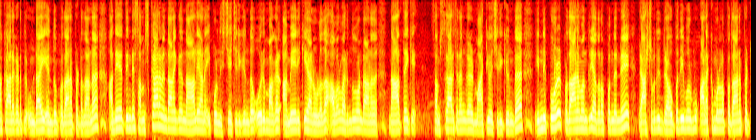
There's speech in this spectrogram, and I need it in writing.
ആ കാലഘട്ടത്തിൽ ഉണ്ടായി എന്നും പ്രധാനപ്പെട്ടതാണ്. അദ്ദേഹത്തിന്റെ സംസ്കാരം എന്താണെങ്കിലും നാളെയാണ് ഇപ്പോൾ നിശ്ചയിച്ചിരിക്കുന്നത്. ഒരു മകൾ അമേരിക്കയിലാണുള്ളത്. അവർ വരുന്നതുകൊണ്ടാണ് നാളത്തേക്ക് സംസ്കാര ചടങ്ങുകൾ മാറ്റിവെച്ചിരിക്കുന്നത്. ഇന്നിപ്പോൾ പ്രധാനമന്ത്രി അതോടൊപ്പം തന്നെ രാഷ്ട്രപതി ദ്രൗപദി മുർമു അടക്കമുള്ള പ്രധാനപ്പെട്ട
